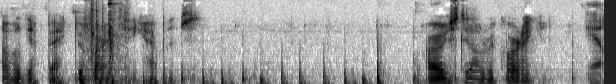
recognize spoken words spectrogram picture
I will get back before anything happens. Are you still recording? Yeah.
